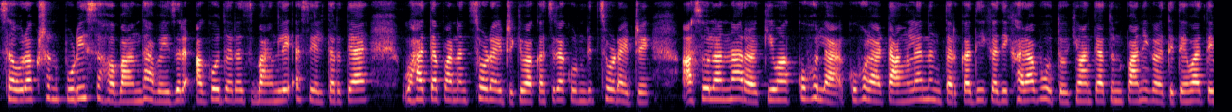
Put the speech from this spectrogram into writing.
संरक्षण पुडीसह बांधावे. जर अगोदर गरज बांधले असेल तर त्या वाहत्या पाण्यात सोडायचे किंवा कचरा कुंडीत सोडायचे. आसोला नारळ किंवा कोहला कोहळा टांगल्यानंतर कधी कधी खराब होतो किंवा त्यातून पाणी गळते तेव्हा ते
